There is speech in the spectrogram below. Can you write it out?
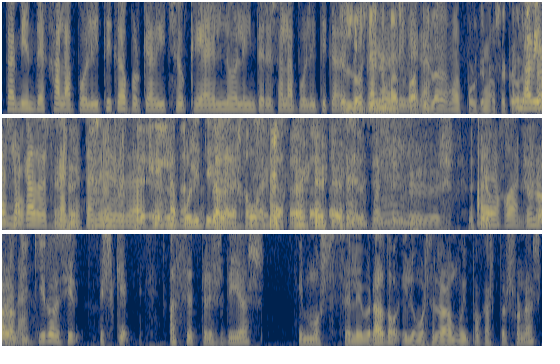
también deja la política porque ha dicho que a él no le interesa la política. Él lo tiene más fácil, además, porque no ha sacado no había sacado escaño, también es verdad. La política la ha dejado a él. a ver, Juan. No, no, lo que quiero decir es que hace tres días hemos celebrado, y lo hemos celebrado muy pocas personas,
